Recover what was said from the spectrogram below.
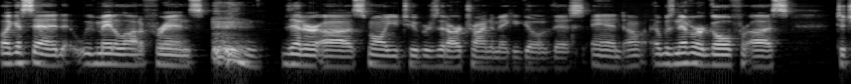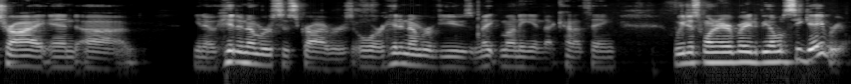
like I said, we've made a lot of friends that are uh, small YouTubers that are trying to make a go of this, and uh, it was never a goal for us to try and uh, you know, hit a number of subscribers or hit a number of views and make money and that kind of thing. We just wanted everybody to be able to see Gabriel.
